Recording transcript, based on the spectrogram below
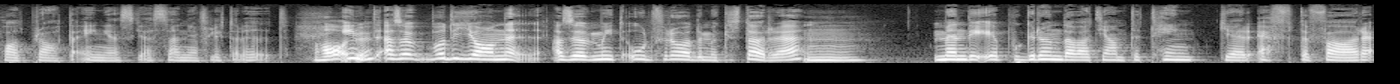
på att prata engelska sen jag flyttade hit. Har du? Inte, alltså, både ja och nej. Alltså, mitt ordförråd är mycket större. Mm. Men det är på grund av att jag inte tänker efter före.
